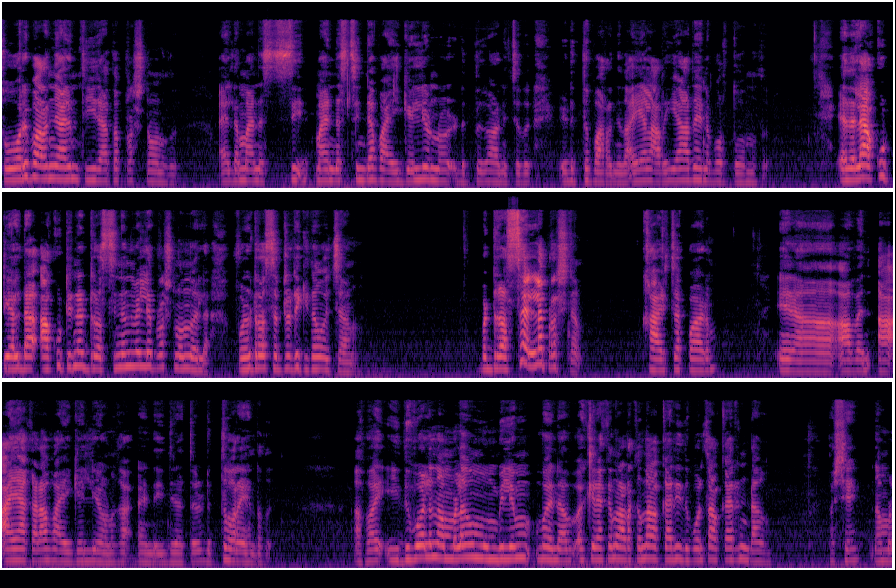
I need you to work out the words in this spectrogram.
സോറി പറഞ്ഞാലും തീരാത്ത പ്രശ്നമാണത്. അയാളുടെ മനസ്സി മനസ്സിന്റെ വൈകല്യമാണ് എടുത്ത് കാണിച്ചത് എടുത്ത് പറഞ്ഞത്. അയാൾ അറിയാതെ തന്നെ പുറത്തു വന്നത്. ഏതായാലും ആ കുട്ടികളുടെ ആ കുട്ടീന്റെ ഡ്രസ്സിനൊന്നും വലിയ പ്രശ്നമൊന്നുമില്ല. ഫുൾ ഡ്രസ്സ് ഇട്ടിരിക്കുന്ന വെച്ചാണ്. അപ്പം ഡ്രസ്സല്ല പ്രശ്നം. കാഴ്ചപ്പാടും അവൻ അയാൾക്കട വൈകല്യമാണ് ഇതിനകത്ത് എടുത്തു പറയേണ്ടത്. അപ്പോൾ ഇതുപോലെ നമ്മൾ മുമ്പിലും പിന്നെ വക്കിലൊക്കെ നടക്കുന്ന ആൾക്കാർ ഇതുപോലത്തെ ആൾക്കാരുണ്ടാകും. പക്ഷേ നമ്മൾ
